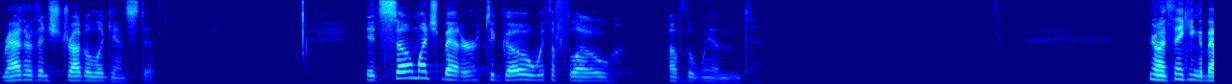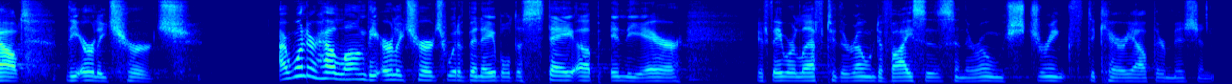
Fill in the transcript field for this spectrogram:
rather than struggle against it. It's so much better to go with the flow of the wind. You know, in thinking about the early church. I wonder how long the early church would have been able to stay up in the air if they were left to their own devices and their own strength to carry out their mission.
